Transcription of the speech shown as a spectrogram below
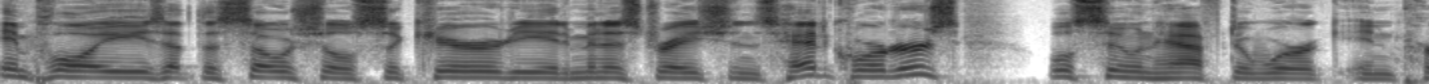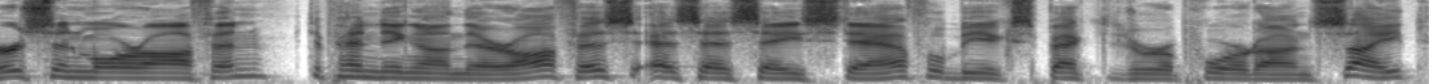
Employees at the Social Security Administration's headquarters will soon have to work in person more often. Depending on their office, SSA staff will be expected to report on site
